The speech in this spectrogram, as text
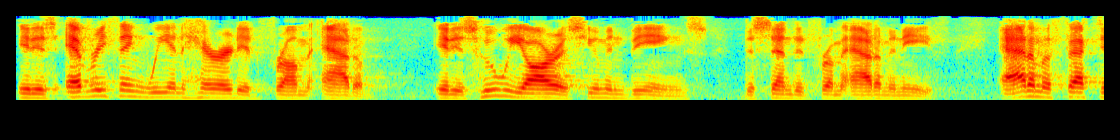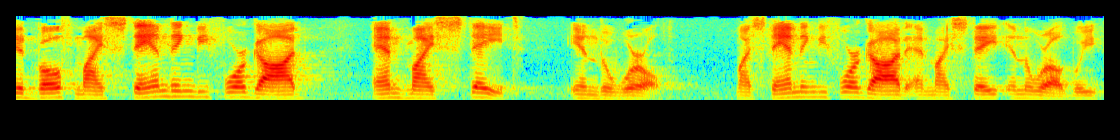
It is everything we inherited from Adam. It is who we are as human beings descended from Adam and Eve. Adam affected both my standing before God and my state in the world. My standing before God and my state in the world. We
